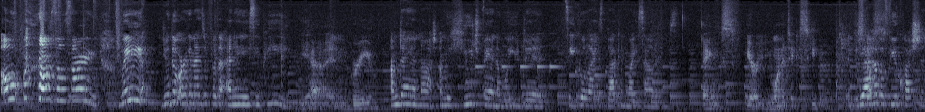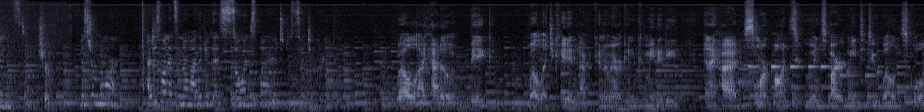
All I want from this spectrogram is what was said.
Oh, I'm so sorry. Wait, you're the organizer for the NAACP. Yeah, and who are you? I'm Diane Nash. I'm a huge fan of what you did to equalize black and white salaries. Thanks. Here, you want to take a seat and discuss? Yeah, I have a few questions. Sure. Mr. Moore, I just wanted to know how did you get so inspired to do such a great thing? Well, I had a big, well-educated African American community, and I had smart aunts who inspired me to do well in school.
